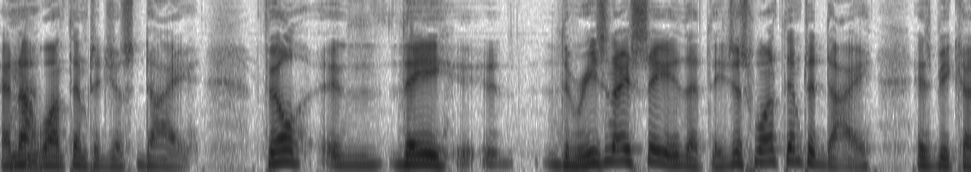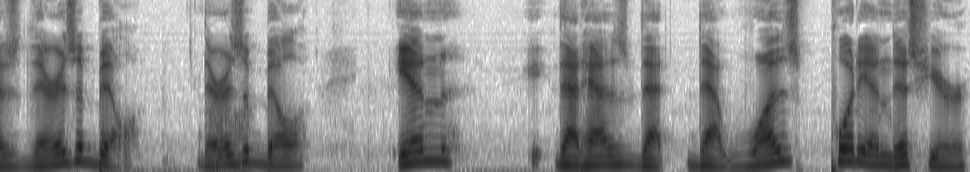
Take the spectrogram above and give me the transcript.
and Yeah. not want them to just die. Phil, they the reason I say that they just want them to die is because there is a bill, there is a Uh-huh. bill in that has that that was put in this year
